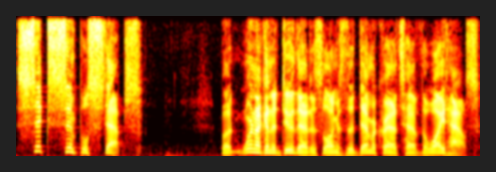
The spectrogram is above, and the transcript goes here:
Six simple steps. But we're not going to do that as long as the Democrats have the White House.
